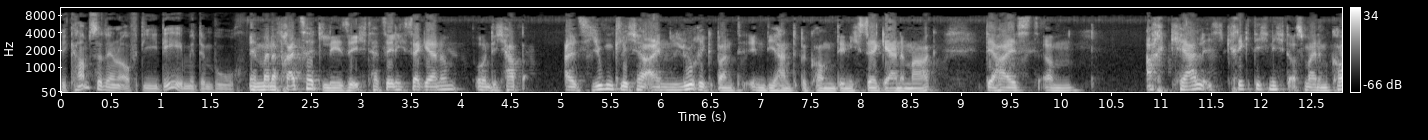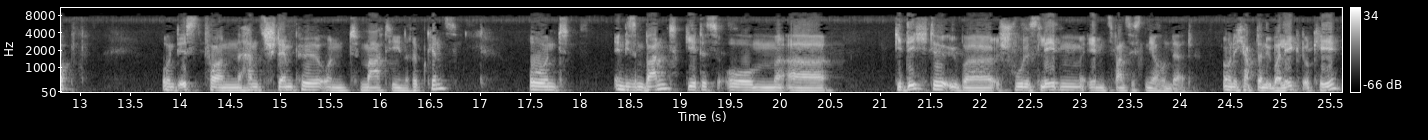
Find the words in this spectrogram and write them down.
Wie kamst du denn auf die Idee mit dem Buch? In meiner Freizeit lese ich tatsächlich sehr gerne und ich habe als Jugendlicher einen Lyrikband in die Hand bekommen, den ich sehr gerne mag. Der heißt ähm, Ach Kerl, ich krieg dich nicht aus meinem Kopf und ist von Hans Stempel und Martin Ripkins. Und in diesem Band geht es um äh, Gedichte über schwules Leben im 20. Jahrhundert. Und ich habe dann überlegt, okay,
